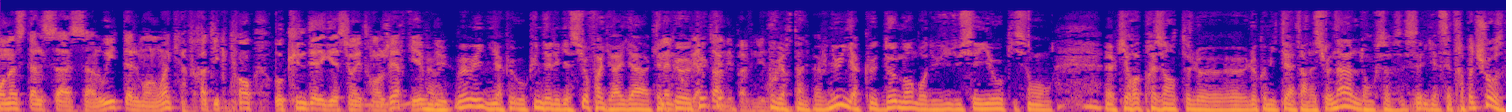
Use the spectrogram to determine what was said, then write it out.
on installe ça à Saint-Louis tellement loin qu'il n'y a pratiquement aucune délégation étrangère qui est venue. Oui, oui, il n'y a aucune délégation. Enfin, il y a, il y a quelques. Même Coubertin n'est pas venu. Coubertin n'est pas venu. Il n'y a que deux membres du, du CIO qui sont euh, qui représentent le, le, comité international. Donc, c'est très peu de choses.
